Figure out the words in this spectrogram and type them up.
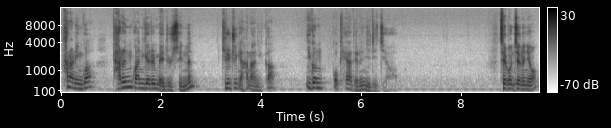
하나님과 바른 관계를 맺을 수 있는 길 중에 하나니까 이건 꼭 해야 되는 일이죠. 세 번째는요,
